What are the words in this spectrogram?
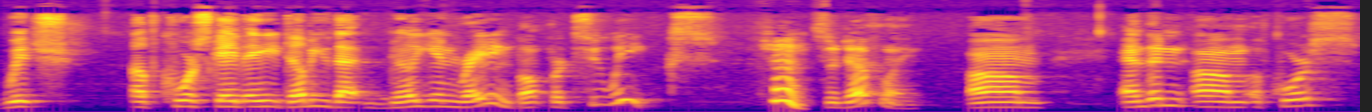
which of course gave AEW that million rating bump for two weeks. Hmm. So definitely. Um, and then um, of course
